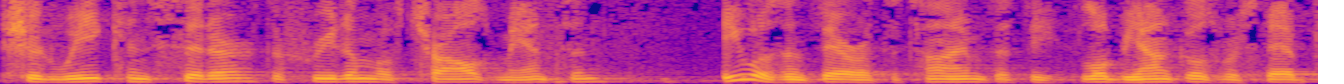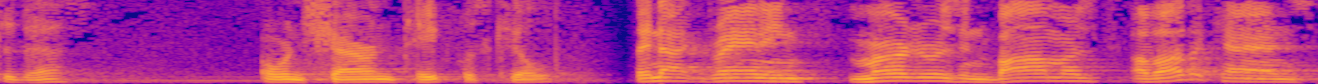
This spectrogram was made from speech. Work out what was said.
Should we consider the freedom of Charles Manson? He wasn't there at the time that the LaBiancas were stabbed to death or when Sharon Tate was killed. They're not granting murderers and bombers of other kinds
